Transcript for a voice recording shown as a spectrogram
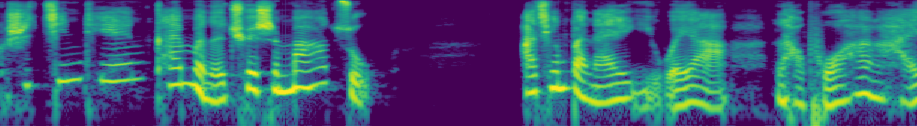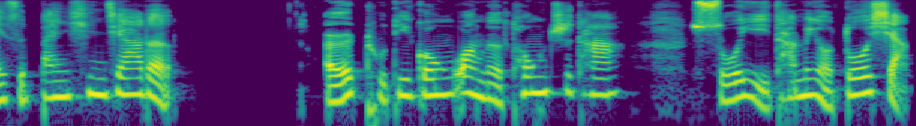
可是今天开门的却是妈祖。阿青本来以为啊，老婆和孩子搬新家的，而土地公忘了通知他，所以他没有多想，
